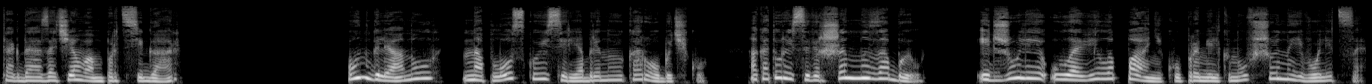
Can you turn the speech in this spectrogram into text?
«Тогда зачем вам портсигар?» Он глянул на плоскую серебряную коробочку, о которой совершенно забыл, и Джулия уловила панику, промелькнувшую на его лице.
